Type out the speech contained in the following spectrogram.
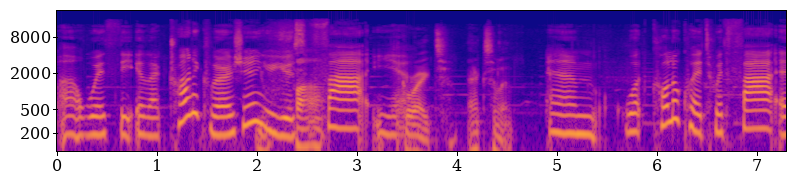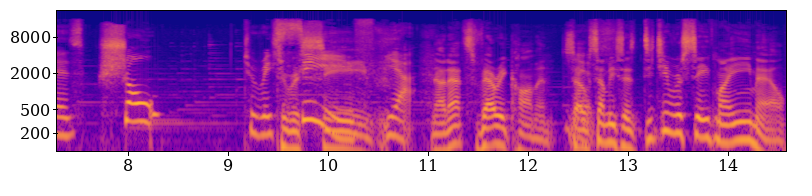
uh, with the electronic version, you, You use 发 fa. Yeah. great, excellent. And what colloquates with fa is 收 to receive. receive. Yeah. Now that's very common. So Yes. somebody says, "Did you receive my email?"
